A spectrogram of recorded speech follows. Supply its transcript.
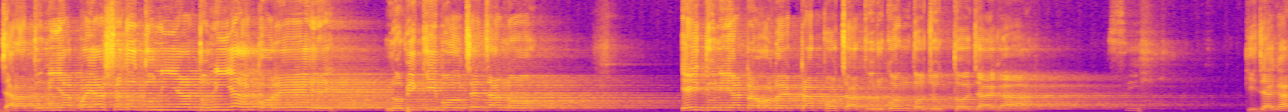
যারা দুনিয়া পায়া শুধু দুনিয়া দুনিয়া করে, নবী কি বলছে জানো? এই দুনিয়াটা হলো একটা পচা দুর্গন্ধযুক্ত জায়গা। কি জায়গা?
